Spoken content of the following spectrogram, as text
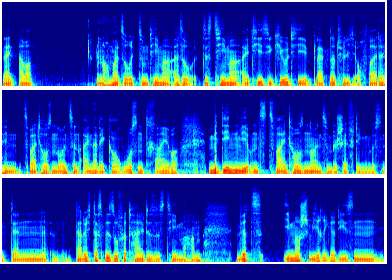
Nein, aber Nochmal zurück zum Thema. Also das Thema IT-Security bleibt natürlich auch weiterhin 2019 einer der großen Treiber, mit denen wir uns 2019 beschäftigen müssen. Denn dadurch, dass wir so verteilte Systeme haben, wird es immer schwieriger, diesen,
